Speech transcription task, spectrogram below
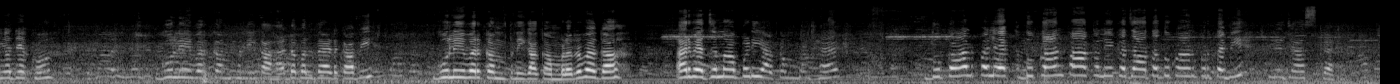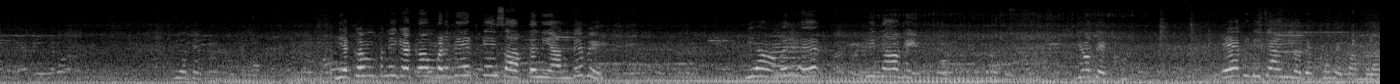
ये देखो गुलीवर कंपनी का है डबल बेड का भी। गुलीवर कंपनी का कंबल रहेगा और वे जमा बढ़िया कंबल है। दुकान पर ले, दुकान पर आकर लेकर जाओ तो दुकान पर तभी ले जा सकता है ये देखो। ये कंपनी का कंबल वेट के हिसाब से नहीं आते बे। ये हमें है बिना वेट यो देखो। एक डिज़ाइन लो देखो बे कंबला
